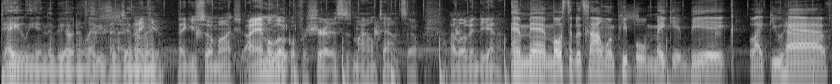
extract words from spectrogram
Daly in the building, ladies and gentlemen. Thank you. Thank you so much. I am a local for sure. This is my hometown, so I love Indiana. And man, most of the time when people make it big like you have,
